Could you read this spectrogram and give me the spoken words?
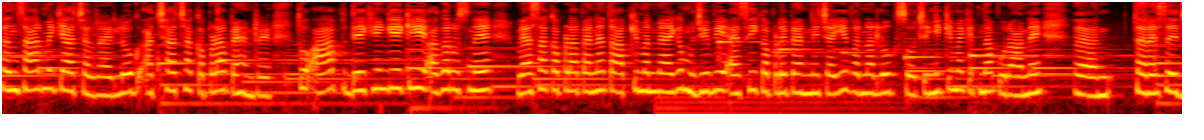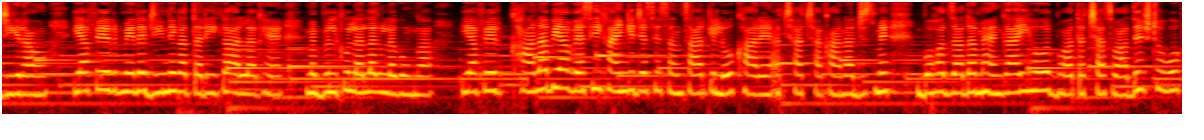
संसार में क्या चल रहा है, लोग अच्छा अच्छा कपड़ा पहन रहे हैं तो आप देखेंगे कि अगर उसने वैसा कपड़ा पहना है तो आपके मन में आएगा, मुझे भी ऐसे ही कपड़े पहनने चाहिए, वरना लोग सोचेंगे कि मैं कितना पुराने तरह से जी रहा हूँ, या फिर मेरे जीने का तरीका अलग है, मैं बिल्कुल अलग लगूँगा, या फिर खाना भी आप वैसे ही खाएँगे जैसे संसार के लोग खा रहे हैं अच्छा अच्छा खाना जिसमें बहुत ज़्यादा महँगाई हो बहुत अच्छा स्वादिष्ट हो वो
